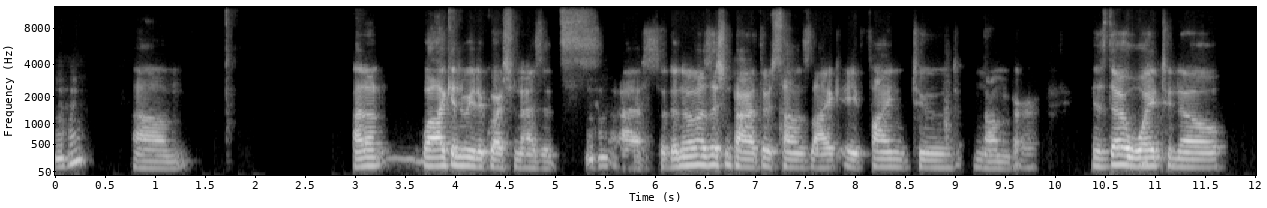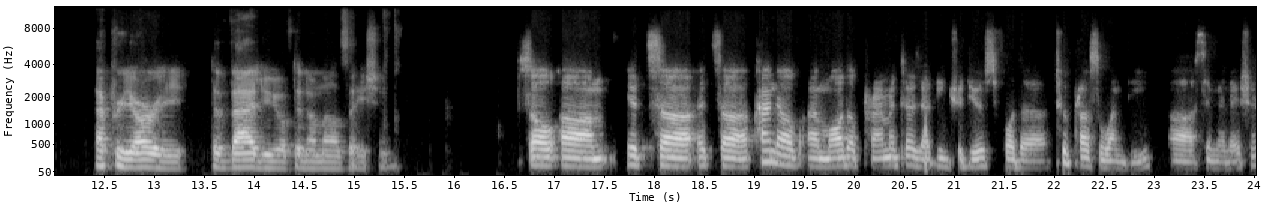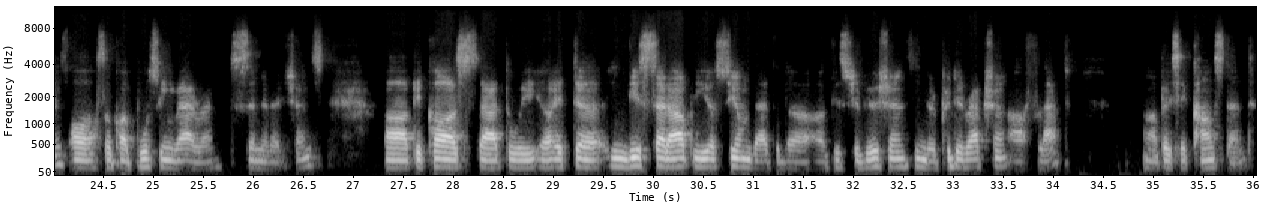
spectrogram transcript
Mhm. Um, I don't, well, I can read the question as it's Mhm. asked. So the normalization parameter sounds like a fine-tuned number. Is there a way to know a priori the value of the normalization? So um, it's a it's a kind of a model parameter that introduced for the two plus one D uh, simulations, or so-called Boost invariant simulations, uh, because that we uh, it uh, in this setup you assume that the uh, distributions in the rapidity direction are flat, uh, basically constant.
